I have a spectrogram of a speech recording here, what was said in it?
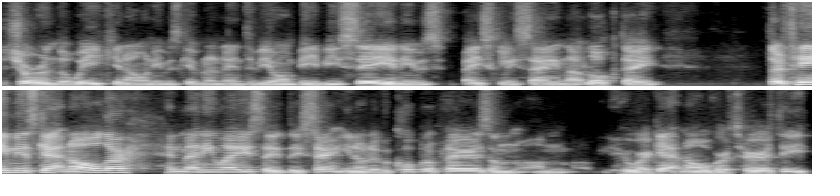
during the week. You know, and he was giving an interview on BBC, and he was basically saying that look, they their team is getting older in many ways. They they certainly you know they have a couple of players on on who are getting over thirty,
